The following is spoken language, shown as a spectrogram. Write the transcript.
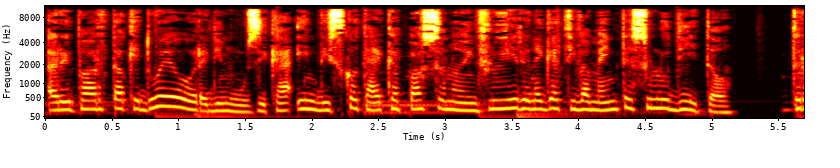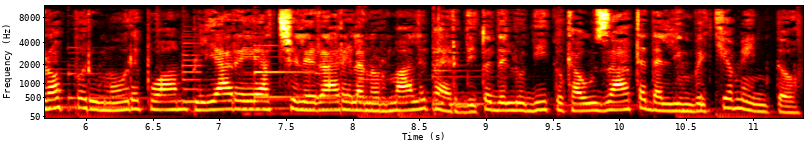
riporta che due ore di musica in discoteca possono influire negativamente sull'udito. Troppo rumore può ampliare e accelerare la normale perdita dell'udito causata dall'invecchiamento.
